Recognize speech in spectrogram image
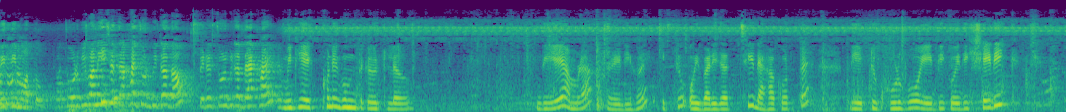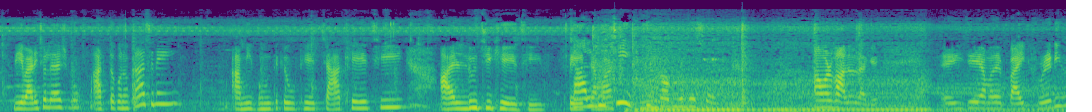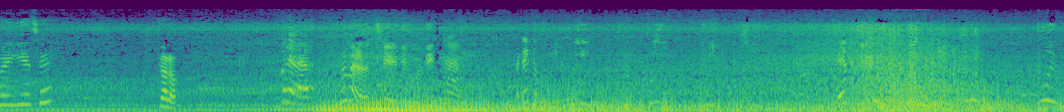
রীতিমতো। চর্বি বানিয়েছে দেখায় চর্বিটা দাও। পেটের চর্বিটা দেখায়। মিঠি এক্ষুনি ঘুম থেকে উঠল। দিয়ে আমরা রেডি হয়ে একটু ওই বাড়ি যাচ্ছি দেখা করতে। দিয়ে একটু ঘুরবো এইদিক ওইদিক সেই দিক দিয়ে বাড়ি চলে আসব। আর তো কোনো কাজ নেই। আমি ঘুম থেকে উঠে চা খেয়েছি আর লুচি খেয়েছি। আমার ভালো লাগে। এই যে আমাদের বাইক রেডি হয়ে গিয়েছে। চলো ঘুরে বেড়াচ্ছি এদিক ওদিক হ্যাঁ ওটাই তো ফুলি ফুলি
